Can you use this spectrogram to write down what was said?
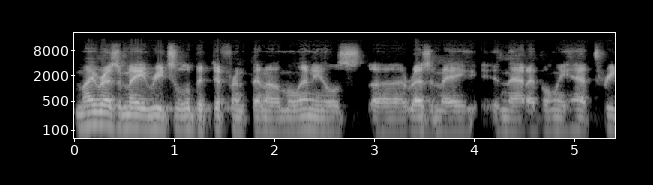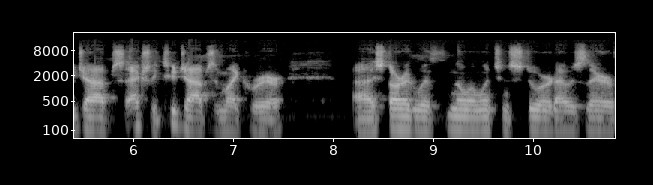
my resume reads a little bit different than a millennial's resume in that I've only had three jobs, actually two jobs in my career. I started with Nolan Lynch and Stewart. I was there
